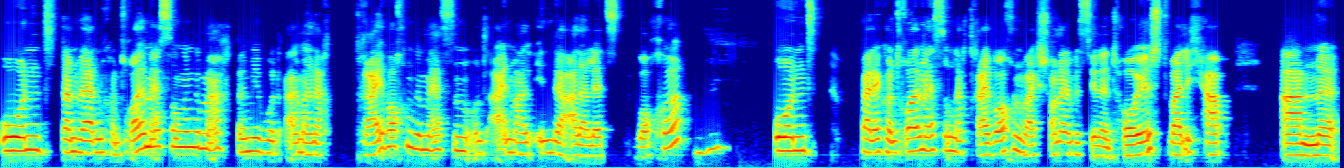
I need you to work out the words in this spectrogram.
Und dann werden Kontrollmessungen gemacht. Bei mir wurde einmal nach drei Wochen gemessen und einmal in der allerletzten Woche. Mhm. Und bei der Kontrollmessung nach drei Wochen war ich schon ein bisschen enttäuscht, weil ich habe an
